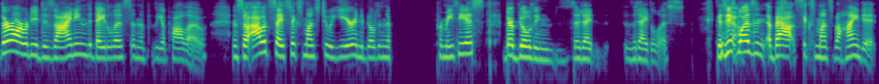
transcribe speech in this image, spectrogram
they're already designing the Daedalus and the, the Apollo. And so I would say six months to a year into building the Prometheus, they're building the Da- the Daedalus because it Yeah. wasn't about six months behind it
